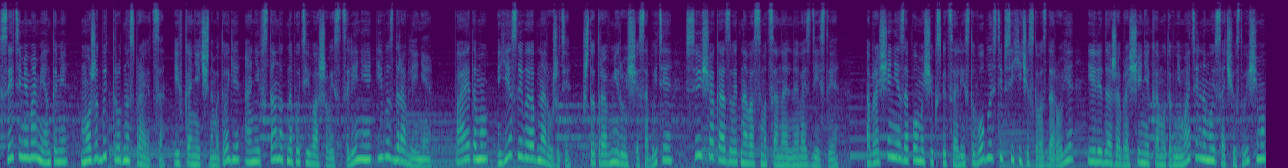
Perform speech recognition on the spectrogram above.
С этими моментами может быть трудно справиться, и в конечном итоге они встанут на пути вашего исцеления и выздоровления. Поэтому, если вы обнаружите, что травмирующее событие все еще оказывает на вас эмоциональное воздействие, обращение за помощью к специалисту в области психического здоровья или даже обращение к кому-то внимательному и сочувствующему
